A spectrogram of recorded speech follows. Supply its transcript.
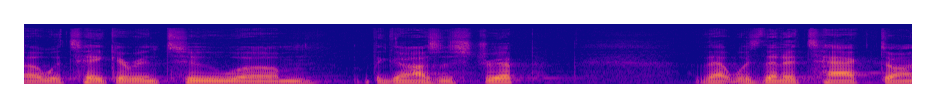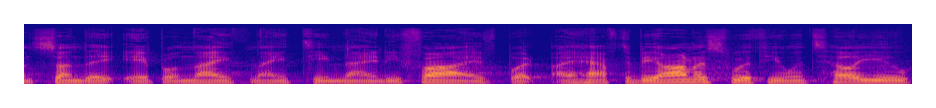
uh, would take her into um, the Gaza Strip that was then attacked on Sunday, April 9th, 1995. But I have to be honest with you and tell you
